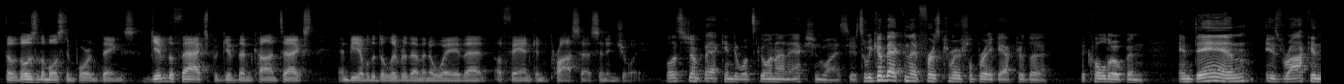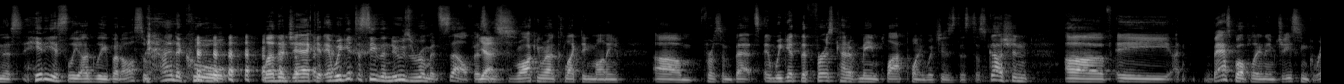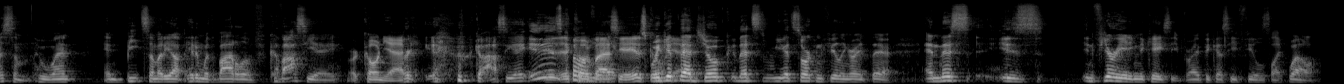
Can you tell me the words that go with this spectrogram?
though those are the most important things. Give the facts, but give them context and be able to deliver them in a way that a fan can process and enjoy. Well, let's jump back into what's going on action wise here. So we come back from that first commercial break after the, the cold open, and Dan is rocking this hideously ugly but also kind of cool leather jacket. And we get to see the newsroom itself as Yes. he's walking around collecting money um, for some bets. And we get the first kind of main plot point, which is this discussion of a basketball player named Jason Grissom who went and beat somebody up, hit him with a bottle of Courvoisier. Or cognac. Or, Courvoisier is Yeah, cognac. Courvoisier is We get that joke. That's we get Sorkin feeling right there, and this is infuriating to Casey, right? Because he feels like, well,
